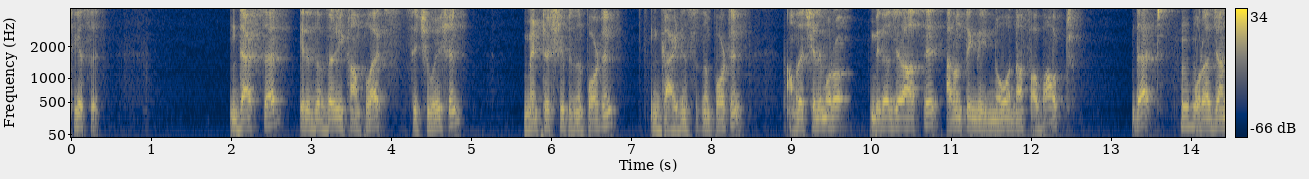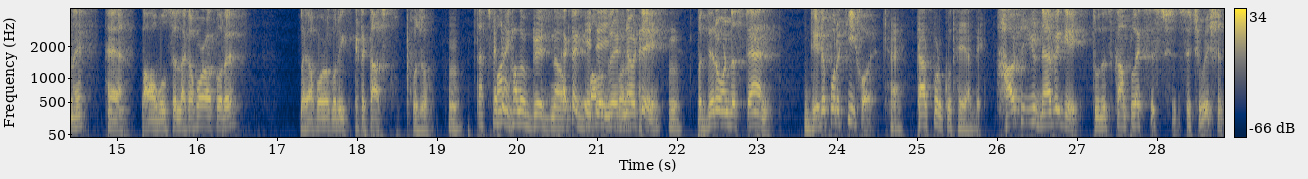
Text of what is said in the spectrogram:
ঠিক আছে that said it is a very complex situation mentorship is important guidance is important আমাদের মেয়েরা মেয়েরা যারা আছে I don't think they know enough about that ওরা জানে হ্যাঁ বাবা বলছে লেখাপড়া করে লেখাপড়া করে একটা কাজ খোঁজো দ্যাটস একটা ফাইন ভালো grade নাও, একটা ভালো গ্রেড নাও। এটাই বাট দে ডোন্ট আন্ডারস্ট্যান্ড গ্রেডের পরে কি হয় হ্যাঁ তারপর কোথায় যাবে how do you navigate through this complex sis- situation?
